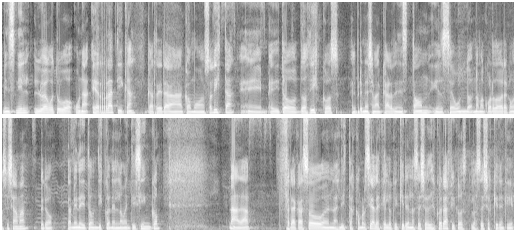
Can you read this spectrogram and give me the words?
Vince Neil luego tuvo una errática carrera como solista, eh, editó dos discos, el primero se llama Cardin Stone y el segundo, no me acuerdo ahora cómo se llama, pero también editó un disco en el 95. Nada, fracasó en las listas comerciales, que es lo que quieren los sellos discográficos. Los sellos quieren que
